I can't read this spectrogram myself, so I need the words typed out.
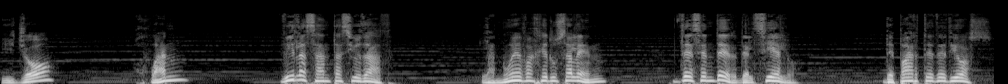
Y yo, Juan, vi la santa ciudad, la nueva Jerusalén, descender del cielo, de parte de Dios,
